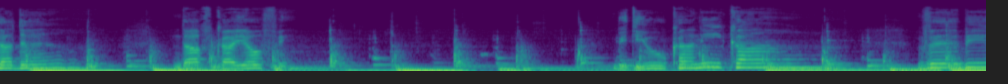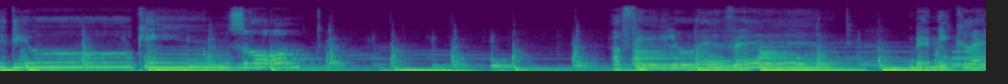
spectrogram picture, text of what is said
הסתדר דווקא יופי. בדיוק אני כאן, ובדיוק עם זרועות. אפילו הבאת במקרה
